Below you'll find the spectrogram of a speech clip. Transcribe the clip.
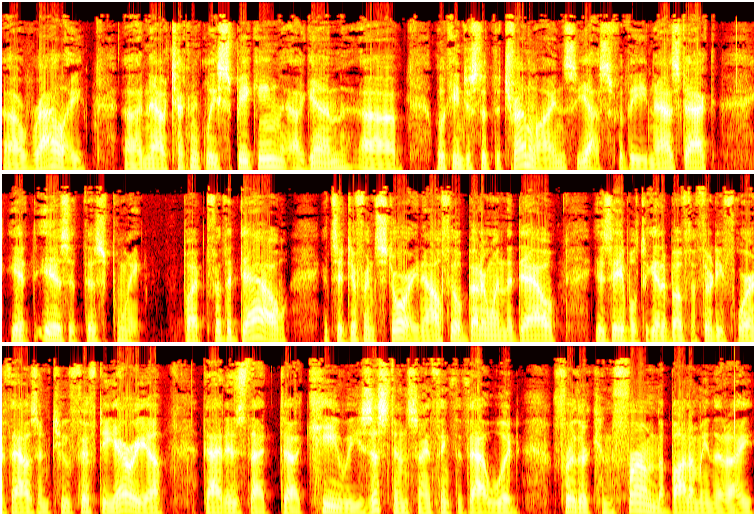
uh, rally. Uh, now, technically speaking, again, uh, looking just at the trend lines, yes, for the NASDAQ, it is at this point. But for the Dow, it's a different story. Now, I'll feel better when the Dow is able to get above the 34,250 area. That is that uh, key resistance. And I think that that would further confirm the bottoming that I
